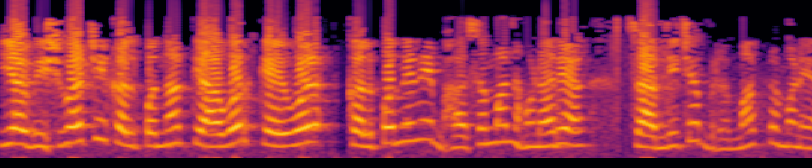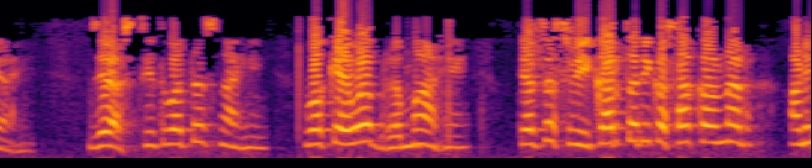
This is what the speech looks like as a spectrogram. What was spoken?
या विश्वाची कल्पना त्यावर केवळ कल्पनेने भासमान होणाऱ्या चांदीच्या भ्रमाप्रमाणे आहे जे अस्तित्वातच नाही व केवळ भ्रम आहे. त्याचा स्वीकार तरी कसा करणार आणि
